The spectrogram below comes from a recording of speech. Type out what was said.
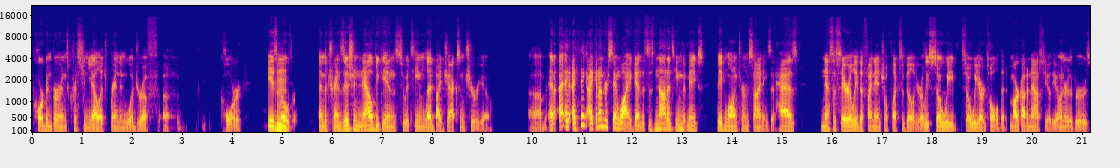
Corbin Burnes, Christian Yelich, Brandon Woodruff uh, core, is Mm. over, and the transition now begins to a team led by Jackson Chourio. Um, and I, I think I can understand why. Again, this is not a team that makes big long-term signings. that has necessarily the financial flexibility, or at least so we so we are told that Mark Attanasio, the owner of the Brewers,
